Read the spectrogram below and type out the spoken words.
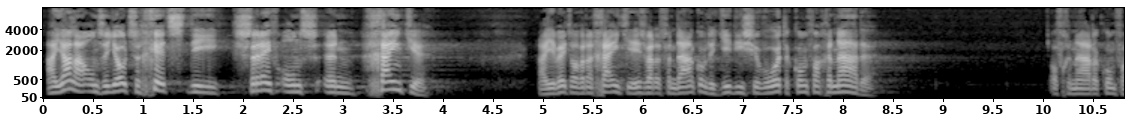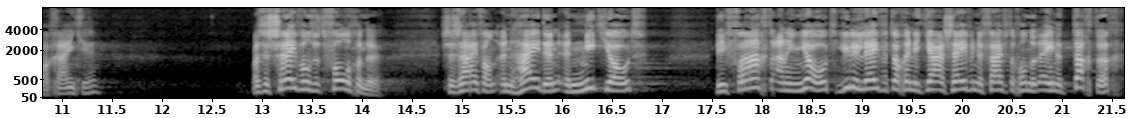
Ayala, onze Joodse gids, die schreef ons een geintje. Nou, je weet wel wat een geintje is, waar het vandaan komt. Het Jiddische woord, dat komt van genade. Of genade komt van geintje. Maar ze schreef ons het volgende. Ze zei van een heiden, een niet-Jood, die vraagt aan een Jood: Jullie leven toch in het jaar 5781?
